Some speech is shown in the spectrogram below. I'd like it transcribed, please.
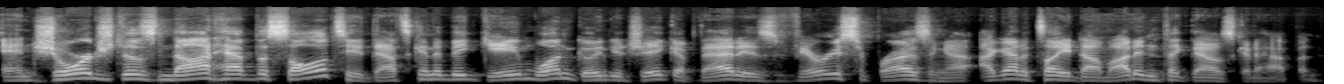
And George does not have the solitude. That's going to be game one going to Jacob. That is very surprising. I, I got to tell you, Dom, I didn't think that was going to happen.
